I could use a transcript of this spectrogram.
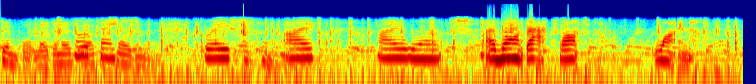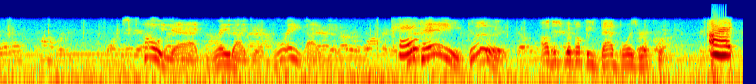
simple, like a nice Oh, glass of. Chardonnay? Grace, oh, I, I want, I want that, want wine. Oh, yeah. Great idea. Great idea. Okay? Okay, good. I'll just whip up these bad boys real quick. Alright.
